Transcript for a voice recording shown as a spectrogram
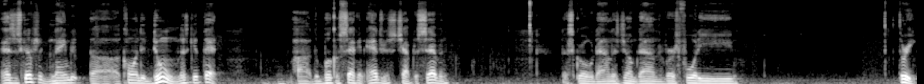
As the scripture named it, uh, according to doom. Let's get that. Uh, the book of Second Esdras, chapter 7. Let's scroll down. Let's jump down to verse 43.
